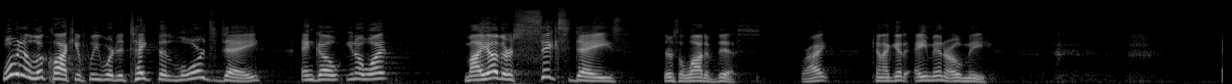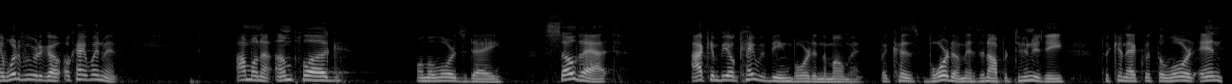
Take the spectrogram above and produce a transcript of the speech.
What would it look like if we were to take the Lord's day and go, you know what? My other six days, there's a lot of this, right? Can I get an amen or oh me? and what if we were to go, okay, wait a minute. I'm going to unplug on the Lord's day so that I can be okay with being bored in the moment because boredom is an opportunity to connect with the Lord and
